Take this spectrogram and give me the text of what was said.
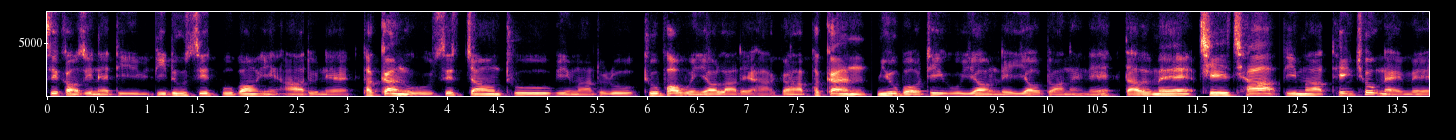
စစ်ကောင်စီနဲ့ဒီပြည်သူစစ်ပူးပေါင်းအင်အားတွေနဲ့ဖက်ကန်ကိုစစ်ကြောင်းထူပြီးမှသူတို့ထူဖောက်ဝင်ရောက်လာတဲ့ဟာကဖက်ကန်မြို့ပေါ်ထိကိုရောက်လေရောက်သွားနိုင်တယ်ဒါပေမဲ့ခြေချပြီးမှထိန်းချုပ်နိုင်မဲ့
